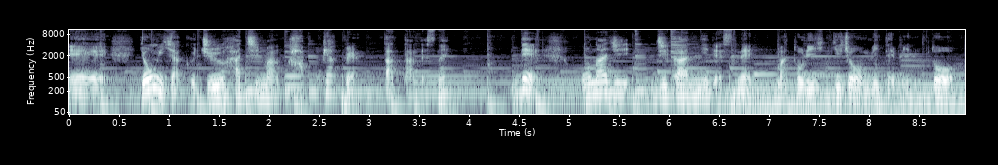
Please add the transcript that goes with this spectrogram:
えー、418万800円だったんですね。で、同じ時間にですね、まあ、取引所を見てみると、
